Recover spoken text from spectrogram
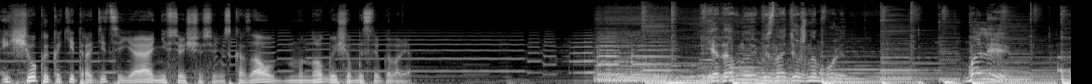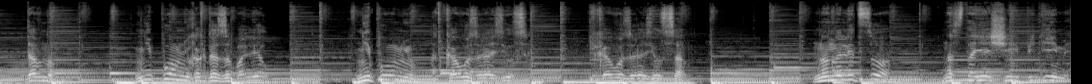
еще кое-какие традиции, я не все еще сегодня сказал, много еще мыслей в голове. Я давно и безнадежно болен. Болею. Давно. Не помню, когда заболел. Не помню, от кого заразился и кого заразил сам. Но на лицо настоящая эпидемия.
